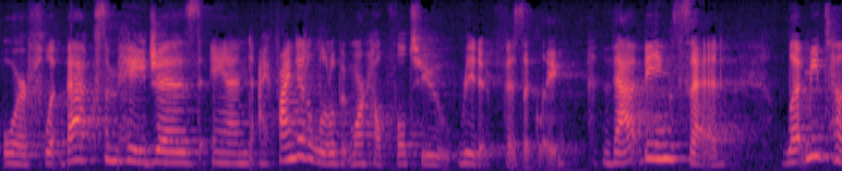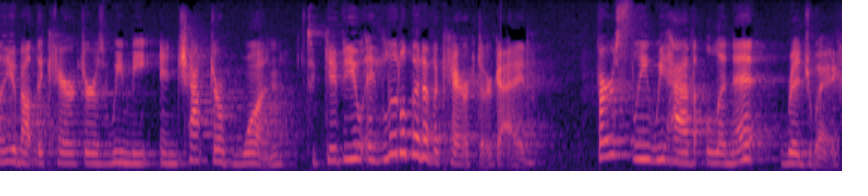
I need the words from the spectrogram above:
or flip back some pages and I find it a little bit more helpful to read it physically. That being said, let me tell you about the characters we meet in chapter one to give you a little bit of a character guide. Firstly, we have Lynette Ridgeway.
